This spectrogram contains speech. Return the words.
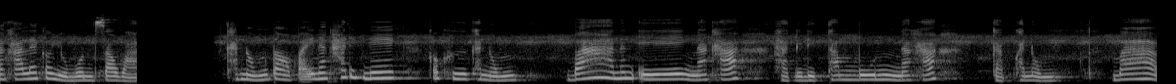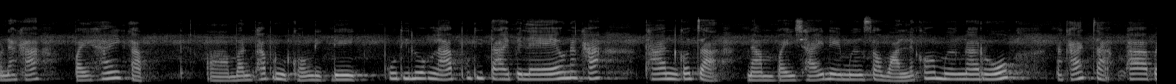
นะคะ และก็อยู่บนสวรรค์ นมต่อไปนะคะเด็กๆ ก็คือขนมบ้านั่นเองนะคะ หากเด็กๆทำบุญนะคะ กับขนมบ้านะคะ ไปให้กับบรรพบุรุษของเด็กๆ ผู้ที่ล่วงลับผู้ที่ตายไปแล้วนะคะ ท่านก็จะนำไปใช้ในเมืองสวรรค์และก็เมืองนรกนะคะ จะพาไป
